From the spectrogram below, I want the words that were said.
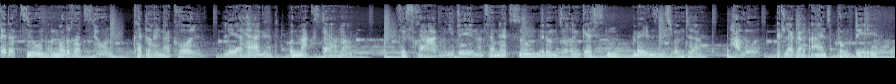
Redaktion und Moderation Katharina Kroll, Lea Herget und Max Dahmer. Für Fragen, Ideen und Vernetzung mit unseren Gästen melden Sie sich unter hallo at lagarde1.de.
